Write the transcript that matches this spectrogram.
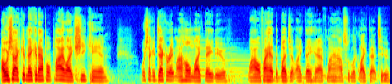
I wish I could make an apple pie like she can. I wish I could decorate my home like they do. Wow, if I had the budget like they have, my house would look like that too.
